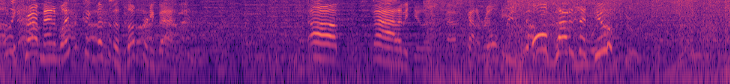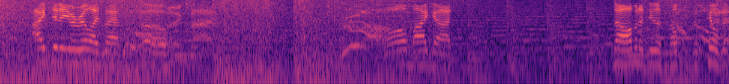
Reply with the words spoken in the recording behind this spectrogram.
Holy crap, man. Why is this thing messing us up pretty bad? Uh, nah, let me do this, man. It's kind of risky. Oh, Cloud is that too? I didn't even realize that. Uh oh Oh my god. No, I'm gonna do this and hope this kills it.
